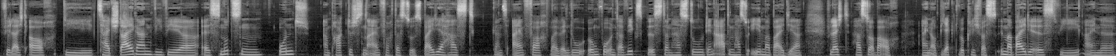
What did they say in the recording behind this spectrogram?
Vielleicht auch die Zeit steigern, wie wir es nutzen und am praktischsten einfach, dass du es bei dir hast, Ganz einfach, weil wenn du irgendwo unterwegs bist, dann hast du den Atem, hast du eh immer bei dir. Vielleicht hast du aber auch ein Objekt wirklich, was immer bei dir ist, wie eine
